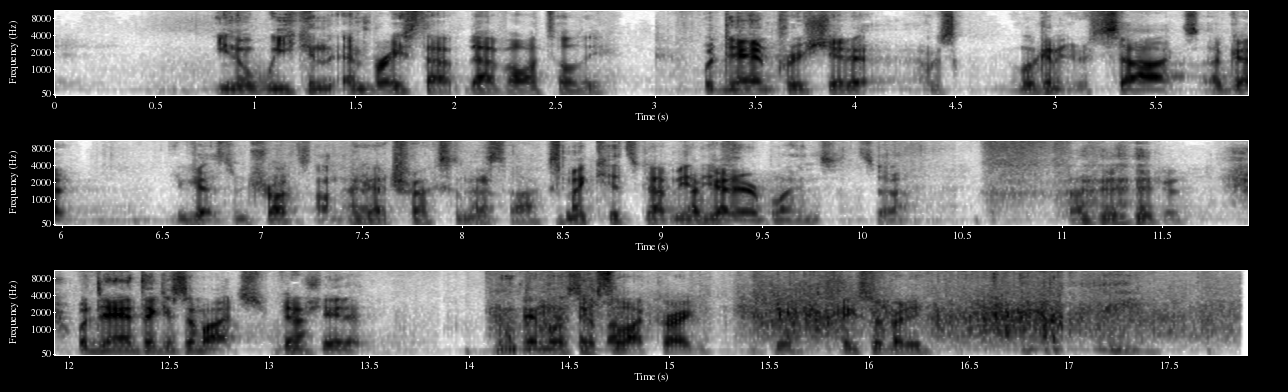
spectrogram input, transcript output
you know we can embrace that that volatility. Well, Dan, appreciate it. I was looking at your socks. I've got you've got some trucks on there. I got trucks in my socks. My kids got me. I've these. got airplanes. So good. Well, Dan, thank you so much. Yeah. Appreciate it. Dan, let's Thanks a lot, Craig. Thanks, everybody.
